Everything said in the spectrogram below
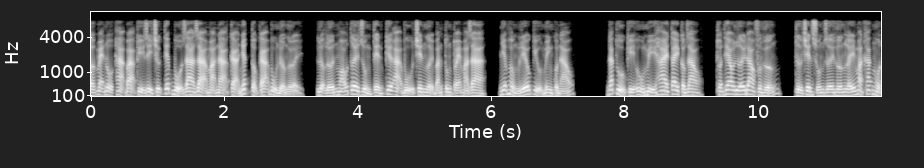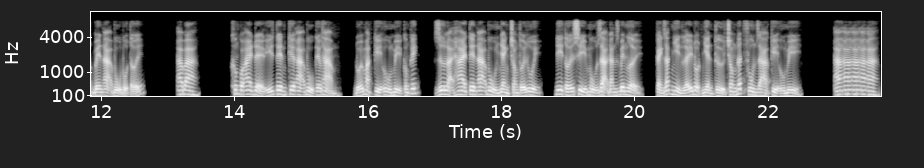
ở mẹ nộ hạ bạ kỳ gì trực tiếp bổ ra dạ mạ nạ cả nhất tộc cả bù nửa người, lượng lớn máu tươi dùng tên kia ạ bù trên người bắn tung tóe mà ra, nhiễm hồng liễu cựu minh quần áo. Đắc thủ kỳ u mì hai tay cầm dao, thuận theo lưới đao phương hướng, từ trên xuống dưới hướng lấy mặt khác một bên ạ bù bổ tới. A ba. Không có ai để ý tên kia ạ bù kêu thảm, đối mặt kỳ u mì công kích, dư lại hai tên ạ bù nhanh chóng tối lui, đi tới xì mụ dạ đắn bên người, cảnh giác nhìn lấy đột nhiên từ trong đất phun ra kỳ u mì a a a a.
